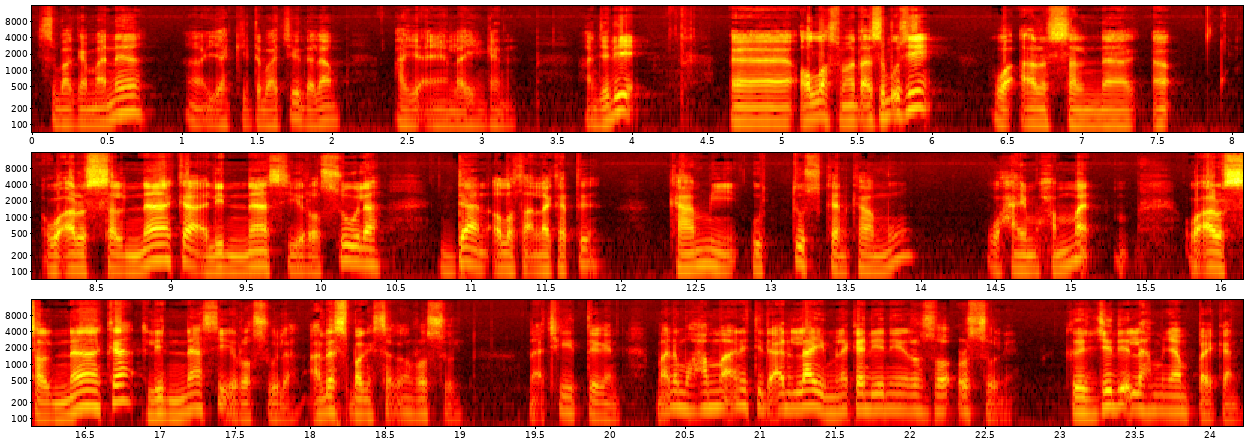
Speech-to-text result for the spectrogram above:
Sebagaimana uh, yang kita baca dalam ayat yang lain kan. Ha, jadi uh, Allah SWT sebut sini wa arsalna uh, wa arsalnaka lin-nasi rasulah. Dan Allah Ta'ala kata kami utuskan kamu wahai Muhammad wa arsalnaka linnasi rasula. Ada sebagai seorang rasul. Nak ceritakan mana Muhammad ni tidak ada lain melainkan dia ni rasul, rasul ni. Kerja dia lah menyampaikan.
